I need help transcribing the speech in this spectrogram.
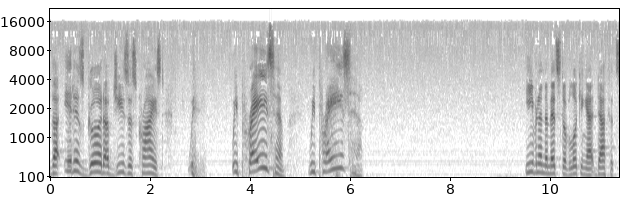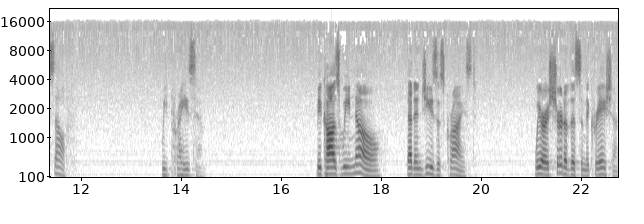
the it is good of Jesus Christ, we, we praise Him. We praise Him. Even in the midst of looking at death itself, we praise Him. Because we know that in Jesus Christ, we are assured of this in the creation.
